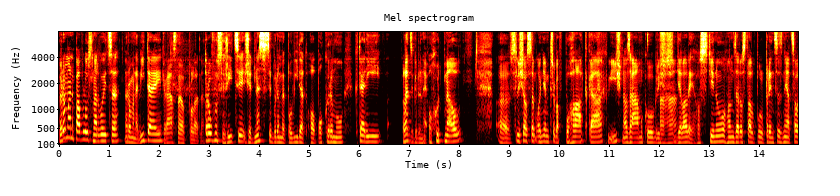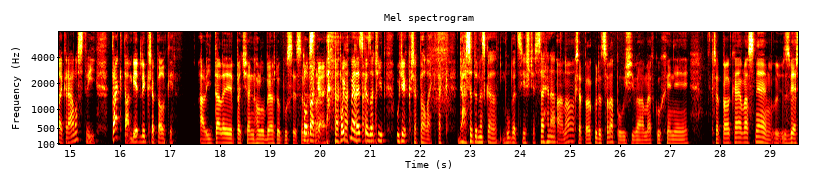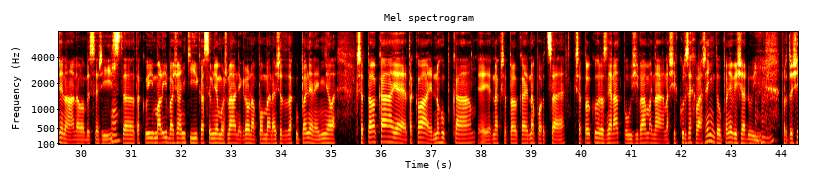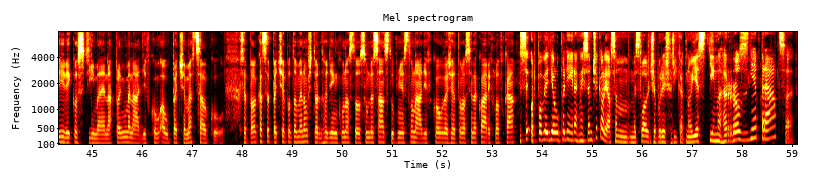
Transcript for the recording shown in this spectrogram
Roman Pavlus na dvojce. Romane, vítej. Krásné odpoledne. Troufnu si říci, že dnes si budeme povídat o pokrmu, který Lec kdo neochutnal. Eh, slyšel jsem o něm třeba v pohádkách, víš, na zámku, když Aha. dělali hostinu, Honza dostal půl princezny a celé království, tak tam jedli křepelky. A lítali pečen holuby až do pusy, jsem To myslel. také. Pojďme dneska začít u těch křepelek. Tak dá se to dneska vůbec ještě sehnat? Ano, křepelku docela používáme v kuchyni. Křepelka je vlastně zvěřiná, dalo by se říct. Hmm. Takový malý bažantík, asi mě možná někdo napomene, že to tak úplně není, ale křepelka je taková jednohubka, je jedna křepelka, jedna porce. Křepelku hrozně rád používám na našich kurzech vaření, to úplně vyžadují, hmm. protože ji vykostíme, naplníme nádivkou a upečeme v celku. Křepelka se peče potom jenom čtvrt hodinku na 180 stupňů s tou nádivkou, takže je to vlastně taková rychlovka. Jsi odpověděl úplně jinak, než jsem čekal. Já jsem myslel, že budeš říkat, no je s tím hrozně práce.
